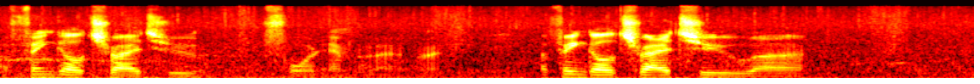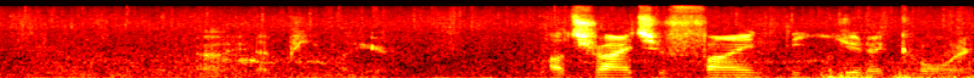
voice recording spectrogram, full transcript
I think I'll try to... Fort Empire, right. I think I'll try to... Uh, Oh, there people here. I'll try to find the unicorn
